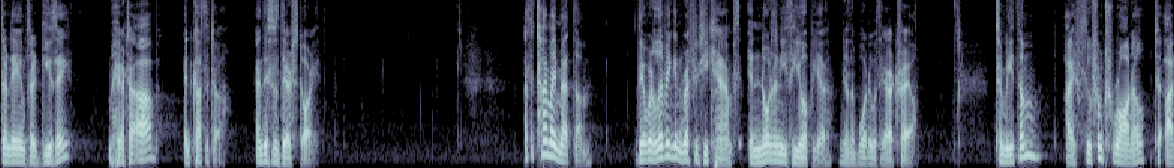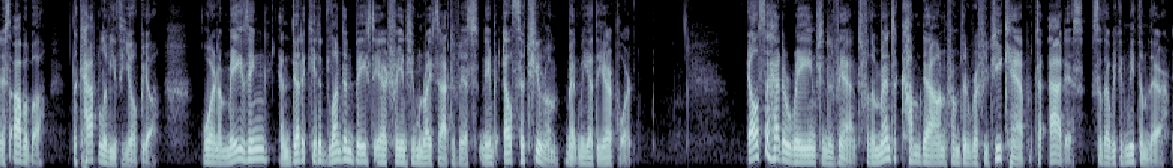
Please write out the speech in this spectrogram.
Their names are Gize, Mehertaab, and Kesete, and this is their story. At the time I met them, they were living in refugee camps in northern Ethiopia, near the border with Eritrea. To meet them, I flew from Toronto to Addis Ababa, the capital of Ethiopia, where an amazing and dedicated London based Eritrean human rights activist named Elsa Chyrum met me at the airport. Elsa had arranged in advance for the men to come down from the refugee camp to Addis so that we could meet them there.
